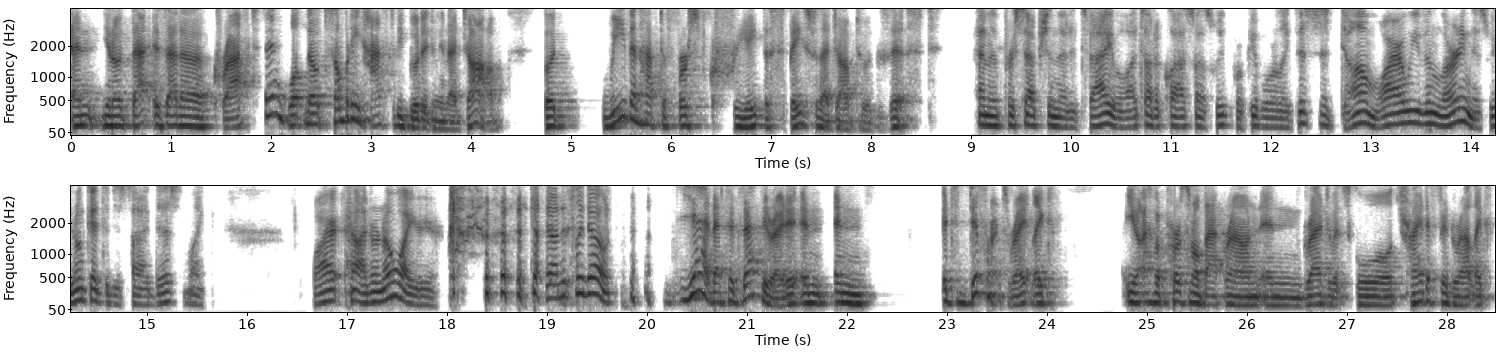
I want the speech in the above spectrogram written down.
And you know, that is that a craft thing? Well, no, somebody has to be good at doing that job, but we even have to first create the space for that job to exist and the perception that it's valuable. I taught a class last week where people were like, "This is dumb. Why are we even learning this? We don't get to decide this." I'm like, "Why? I don't know why you're here. I honestly don't." yeah, that's exactly right. And and it's different, right? Like, you know, I have a personal background in graduate school, trying to figure out like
